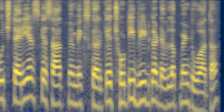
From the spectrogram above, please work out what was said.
कुछ टेरियर्स के साथ में मिक्स करके छोटी ब्रीड का डेवलपमेंट हुआ था।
